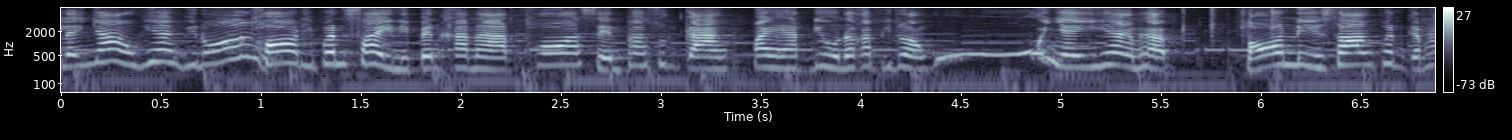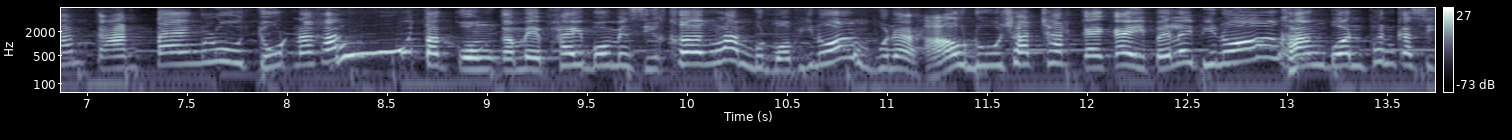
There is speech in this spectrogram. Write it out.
และยาวแห้งพี่น้องท่อที่เพิ่นใส่นี่เป็นขนาดท่อเส้นผ่าศูนย์กลาง8นิ้วนะครับพี่น้องอู้ใหญ่แห้งครับ ตอนนี้สร้างเพิ่นกระทำการแต่งลู่จุดนะครับอู้ตะกงกับไม่ไพ่โบเป็นสีเครื่องล่ำบุญหมอพี่น้องพูนะเอาดูชัดๆใกล้ๆไปเลยพี่น้อง ข้างบนเพิ่นกระสิ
